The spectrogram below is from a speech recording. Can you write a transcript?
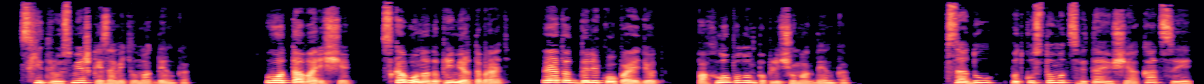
— с хитрой усмешкой заметил Магденко. «Вот, товарищи, с кого надо пример-то брать? Этот далеко пойдет», — похлопал он по плечу Магденко. В саду, под кустом отцветающей акации,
